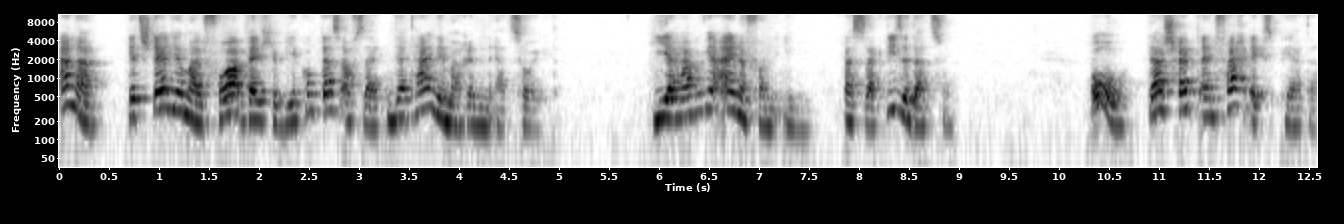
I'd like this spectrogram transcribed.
Anna, jetzt stell dir mal vor, welche Wirkung das auf Seiten der Teilnehmerinnen erzeugt. Hier haben wir eine von ihnen. Was sagt diese dazu? Oh, da schreibt ein Fachexperte.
